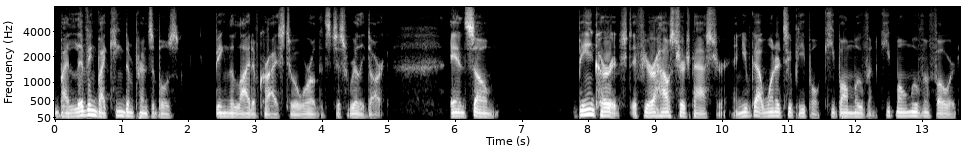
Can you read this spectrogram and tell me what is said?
by living by kingdom principles, being the light of Christ to a world that's just really dark. And so be encouraged. If you're a house church pastor and you've got one or two people, keep on moving, keep on moving forward,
